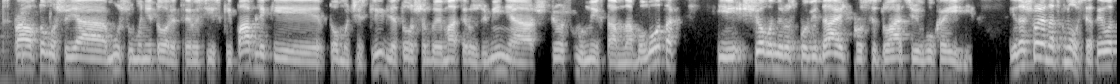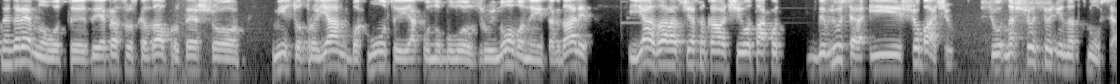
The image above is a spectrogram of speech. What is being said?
Справа в тому, що я мушу моніторити російські пабліки, в тому числі для того, щоб мати розуміння, що ж у них там на болотах і що вони розповідають про ситуацію в Україні. І на що я наткнувся? Ти от недаремно, от е, ти якраз розказав про те, що місто Троян, Бахмут, і як воно було зруйноване і так далі. І я зараз, чесно кажучи, отак от дивлюся, і що бачив, на що сьогодні наткнувся.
